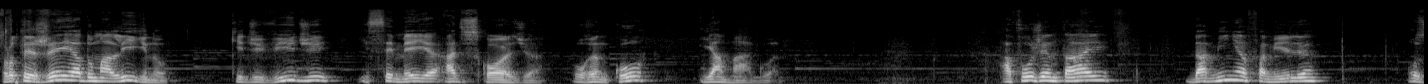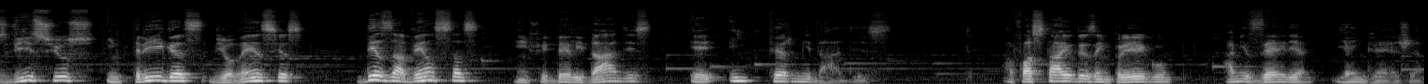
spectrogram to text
Protegei-a do maligno, que divide e semeia a discórdia, o rancor e a mágoa. Afugentai da minha família os vícios, intrigas, violências, desavenças, infidelidades e enfermidades. Afastai o desemprego, a miséria e a inveja.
